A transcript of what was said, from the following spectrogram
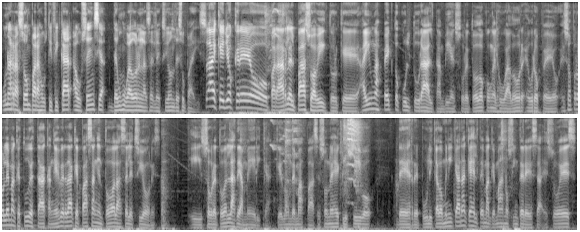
una razón para justificar ausencia de un jugador en la selección de su país. ¿Sabes que Yo creo, para darle el paso a Víctor, que hay un aspecto cultural también, sobre todo con el jugador europeo. Esos problemas que tú destacan, es verdad que pasan en todas las selecciones y sobre todo en las de América, que es donde más pasa. Eso no es exclusivo de República Dominicana, que es el tema que más nos interesa. Eso es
